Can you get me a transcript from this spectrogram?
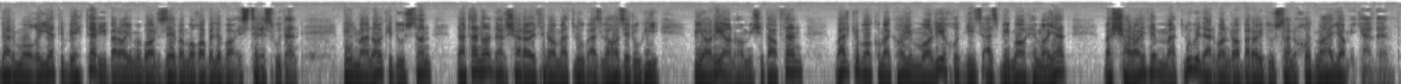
در موقعیت بهتری برای مبارزه و مقابله با استرس بودند به این معنا که دوستان نه تنها در شرایط نامطلوب از لحاظ روحی بیاری آنها می شتافتند بلکه با کمک های مالی خود نیز از بیمار حمایت و شرایط مطلوب درمان را برای دوستان خود مهیا می کردند.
